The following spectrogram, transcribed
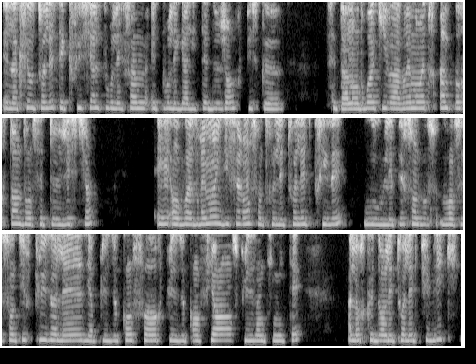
Et l'accès aux toilettes est crucial pour les femmes et pour l'égalité de genre, puisque c'est un endroit qui va vraiment être important dans cette gestion. Et on voit vraiment une différence entre les toilettes privées, où les personnes vont, se sentir plus à l'aise, il y a plus de confort, plus de confiance, plus d'intimité, alors que dans les toilettes publiques,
